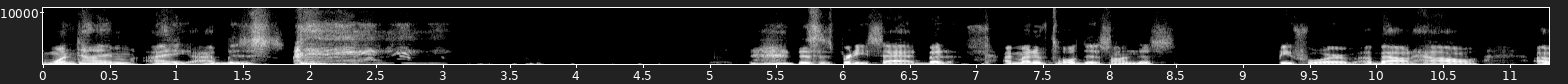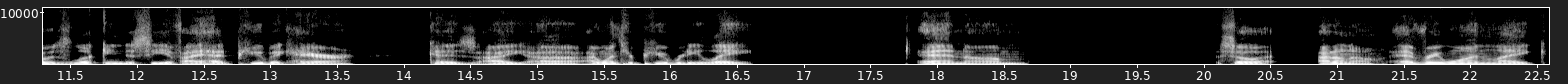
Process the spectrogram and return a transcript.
one time I I was this is pretty sad, but I might have told this on this before about how I was looking to see if I had pubic hair because I uh, I went through puberty late, and um, so I don't know. Everyone like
